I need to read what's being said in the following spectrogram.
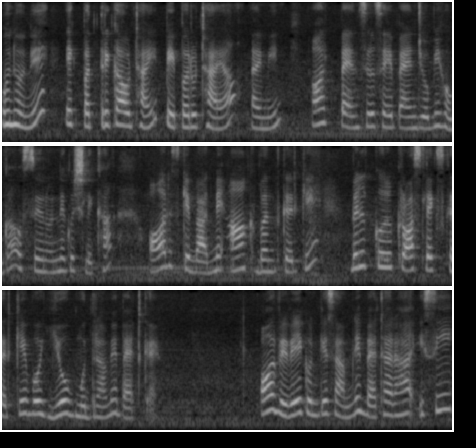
उन्होंने एक पत्रिका उठाई पेपर उठाया आई I मीन mean, और पेंसिल से पेन जो भी होगा उससे उन्होंने कुछ लिखा और उसके बाद में आँख बंद करके बिल्कुल क्रॉस लेग्स करके वो योग मुद्रा में बैठ गए। और विवेक उनके सामने बैठा रहा। इसी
